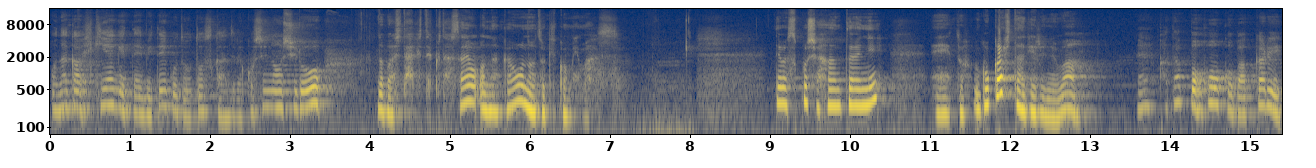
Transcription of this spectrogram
お腹を引き上げて尾てい骨を落とす感じで腰の後ろを伸ばしてあげてくださいお腹を覗き込みますでは少し反対に、えーと、動かしてあげるには、ね、片っぽ方向ばっかり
